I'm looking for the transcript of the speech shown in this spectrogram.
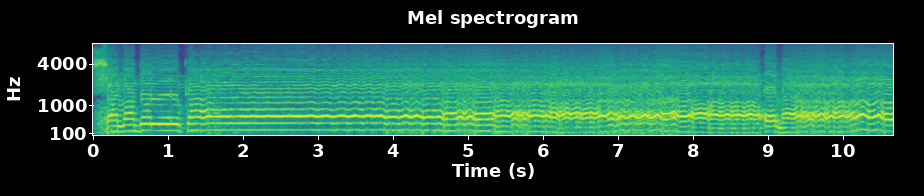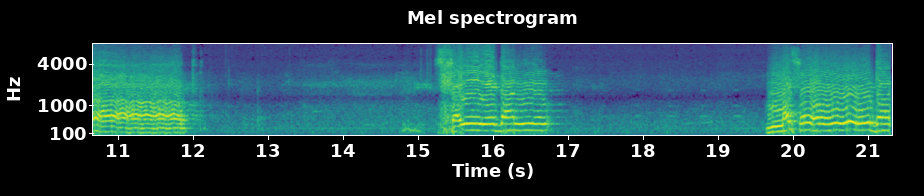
سند الكائنات سيدا مسعودا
